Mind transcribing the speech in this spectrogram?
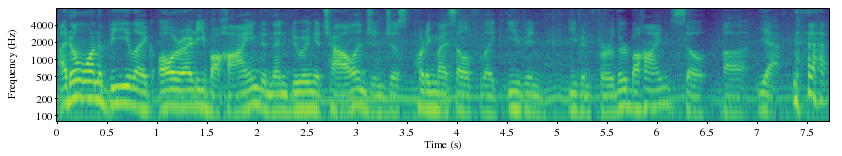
I don't want to be like already behind and then doing a challenge and just putting myself like even even further behind. So uh, yeah,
